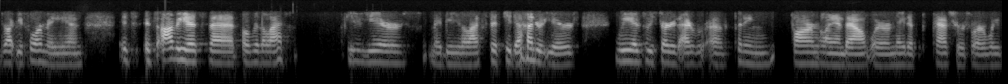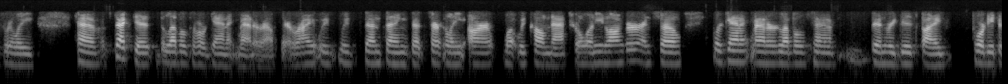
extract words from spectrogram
right before me, and it's it's obvious that over the last few years, maybe the last 50 to 100 years, we, as we started uh, putting farmland out where native pastures were, we've really have affected the levels of organic matter out there, right? We've, we've done things that certainly aren't what we call natural any longer. And so organic matter levels have been reduced by 40 to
